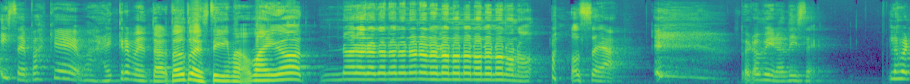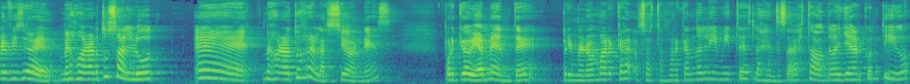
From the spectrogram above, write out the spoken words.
y sepas que vas a incrementar toda tu estima. Oh my god. No, no, no, no, no, no, no, no, no, no, no, no, no, no, no. O sea. Pero mira, dice, los beneficios es mejorar tu salud, eh, mejorar tus relaciones, porque obviamente primero marca, o sea, estás marcando límites, la gente sabe hasta dónde va a llegar contigo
